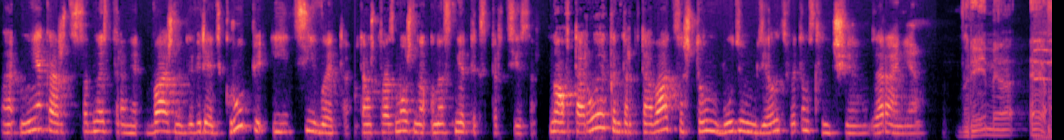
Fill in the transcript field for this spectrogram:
а, мне кажется, с одной стороны, важно доверять группе и идти в это, потому что, возможно, у нас нет экспертизы. Ну а второе, контрактоваться, что мы будем делать в этом случае заранее. Время F.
